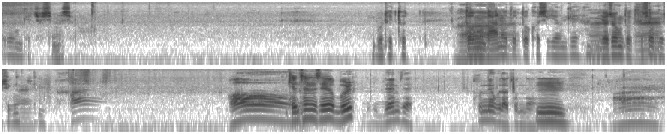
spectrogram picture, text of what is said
뜨거운 게 조심하시고. 물이 또 너무 많아도 또 거시기 한 게한요 정도 드셔보시고. 아, 괜찮으세요 물? 냄새. 분내보다 좋네. 음. 아.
